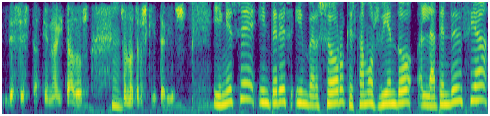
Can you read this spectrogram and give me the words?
desestacionalizados, hmm. son otros criterios. Y en ese interés inversor que estamos viendo, la tendencia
